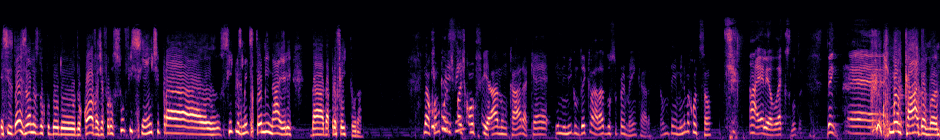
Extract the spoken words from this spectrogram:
esses dois anos do, do, do, do Cova já foram suficientes para simplesmente exterminar ele da, da prefeitura. Não, como que a gente fim... pode confiar num cara que é inimigo declarado do Superman, cara? Eu não tenho a mínima condição. ah, ele é o Lex Luthor. Bem, é. que mancada, mano.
